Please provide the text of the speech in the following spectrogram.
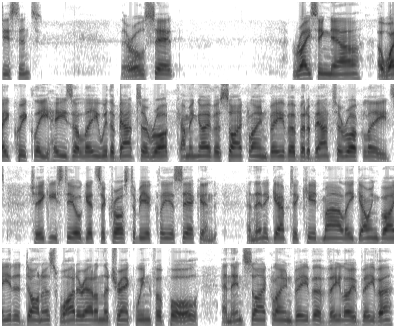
distance. They're all set. Racing now, away quickly, He's a Lee with About to Rock, coming over Cyclone Beaver, but About to Rock leads. Cheeky Steel gets across to be a clear second. And then a gap to Kid Marley, going by it Adonis, wider out on the track, win for Paul. And then Cyclone Beaver, Velo Beaver,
